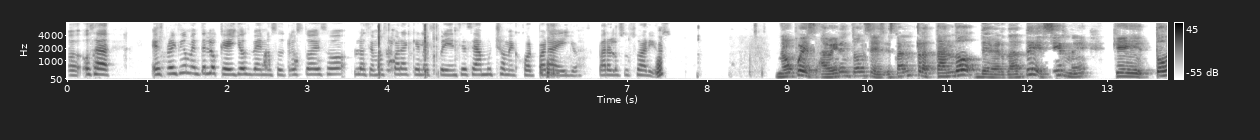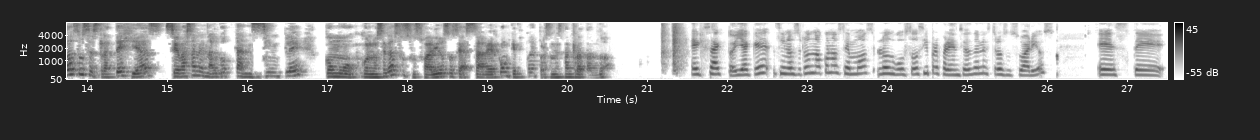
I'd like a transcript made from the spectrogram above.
todo, o sea, es prácticamente lo que ellos ven. Nosotros todo eso lo hacemos para que la experiencia sea mucho mejor para ellos, para los usuarios. No, pues, a ver, entonces, están tratando de verdad de decirme que todas sus estrategias se basan en algo tan simple como conocer a sus usuarios, o sea, saber con qué tipo de personas están tratando. Exacto, ya que si nosotros no conocemos los gustos y preferencias de nuestros usuarios, este,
